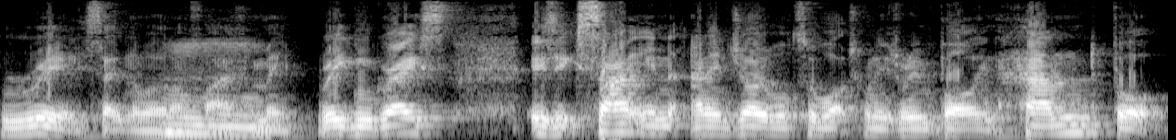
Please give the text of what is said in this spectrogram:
really setting the world on fire for me. Regan Grace is exciting and enjoyable to watch when he's running ball in hand, but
